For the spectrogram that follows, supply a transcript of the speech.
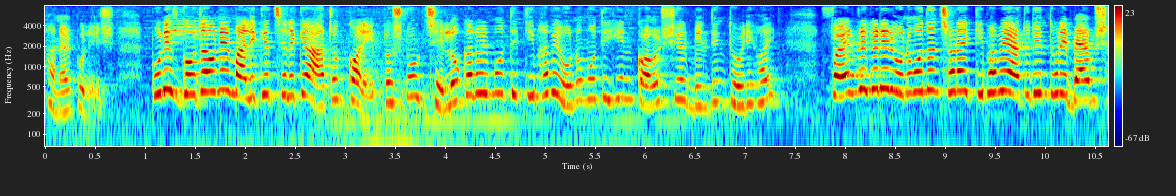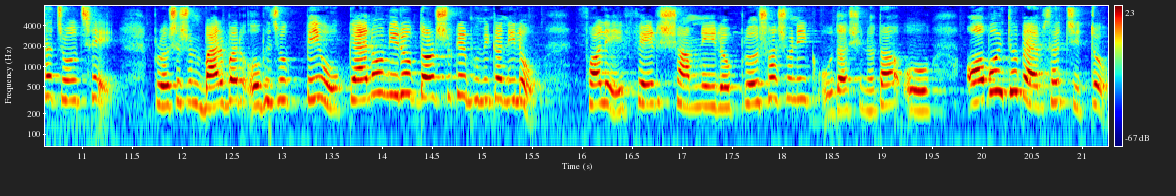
থানার পুলিশ। পুলিশ গোডাউনের মালিকের ছেলেকে আটক করে। প্রশ্ন উঠছে, লোকালয়ের মধ্যে কীভাবে অনুমতিহীন কমার্শিয়াল বিল্ডিং তৈরি হয়? ফায়ার ব্রিগেডের অনুমোদন ছাড়াই কীভাবে এতদিন ধরে ব্যবসা চলছে? প্রশাসন বারবার অভিযোগ পেয়েও কেন নীরব দর্শকের ভূমিকা নিল। ফলে ফের সামনে এলো প্রশাসনিক উদাসীনতা ও অবৈধ ব্যবসার চিত্র।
